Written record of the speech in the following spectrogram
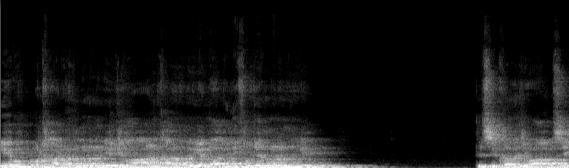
ਇਹ ਉਹ ਪਠਾਨਾਂ ਨਾਲ ਲੜਨਗੇ, ਜਹਾਨ ਖਾਨ ਵਰਗੇ, ਅਬਦਾਲੀ ਦੀ ਫੌਜਾਂ ਲੜਨਗੇ। ਤੇ ਸਿੱਖਾਂ ਦਾ ਜਵਾਬ ਸੀ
